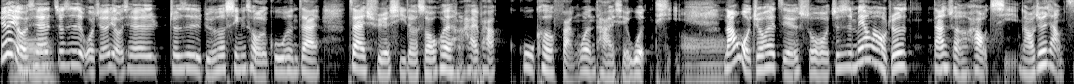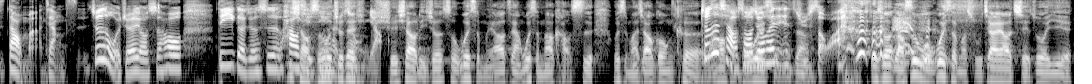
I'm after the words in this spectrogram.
因为有些哦就是我觉得有些就是比如说新手的顾问在在学习的时候会很害怕顾客反问他一些问题，哦，然后我就会直接说，就是没有啊，我就是单纯好奇，然后就想知道嘛，这样子。就是我觉得有时候第一个就是好奇心时候就在很重要，学校里，就是说为什么要这样？为什么要考试？为什么要交功课？就是小时候就会一一直举，手啊。就说老师，我为什么暑假要写作业？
